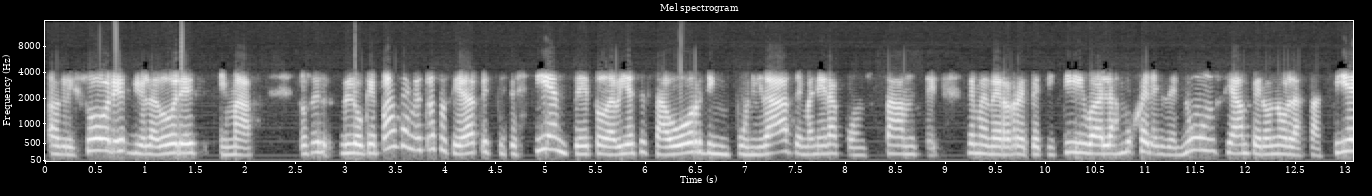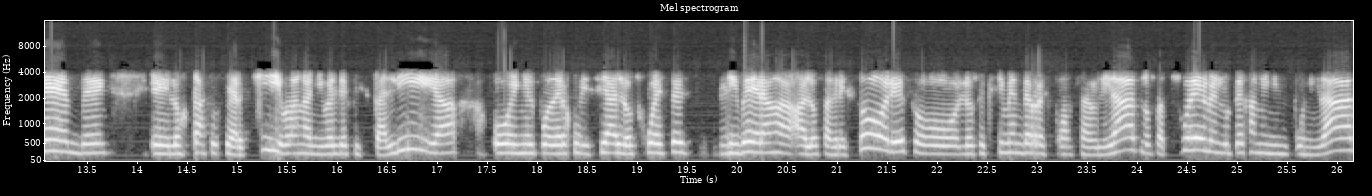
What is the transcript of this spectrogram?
agresores, violadores y más. Entonces, lo que pasa en nuestra sociedad es que se siente todavía ese sabor de impunidad de manera constante, de manera repetitiva. Las mujeres denuncian, pero no las atienden. Eh, los casos se archivan a nivel de fiscalía o en el Poder Judicial los jueces liberan a, a, los agresores o los eximen de responsabilidad, los absuelven, los dejan en impunidad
